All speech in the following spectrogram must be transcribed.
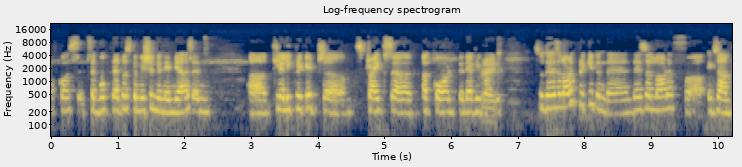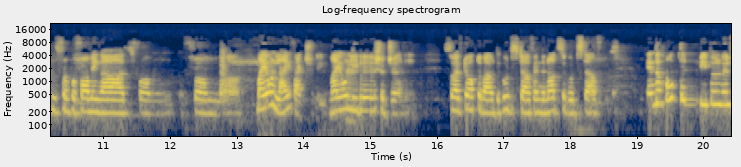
of course it's a book that was commissioned in india and uh, clearly cricket uh, strikes uh, a chord with everybody Right. so there's a lot of cricket in there and there's a lot of uh, examples from performing arts from from uh, my own life actually my own Hmm. leadership journey so i've talked about the good stuff and the not so good stuff in the hope that people will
